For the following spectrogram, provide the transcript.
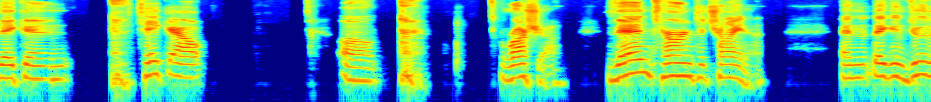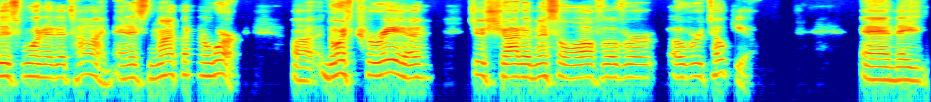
they can take out uh, Russia, then turn to China, and they can do this one at a time. And it's not going to work. Uh, North Korea just shot a missile off over over Tokyo, and they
